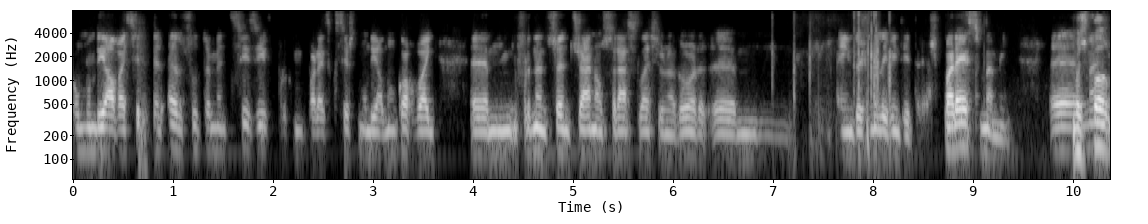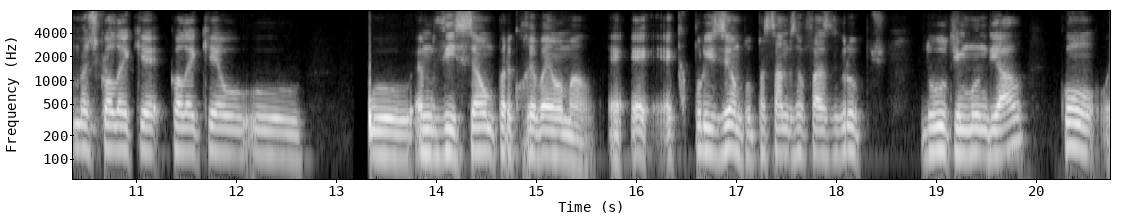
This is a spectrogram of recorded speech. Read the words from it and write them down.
o Mundial vai ser absolutamente decisivo porque me parece que se este Mundial não corre bem, Fernando Santos já não será selecionador em 2023. Parece-me a mim. Uh, mas, qual, mas qual, é que é, qual é, que é o, o, a medição para correr bem ou mal? É, é, é, que, por exemplo, passámos a fase de grupos do último Mundial com uh,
